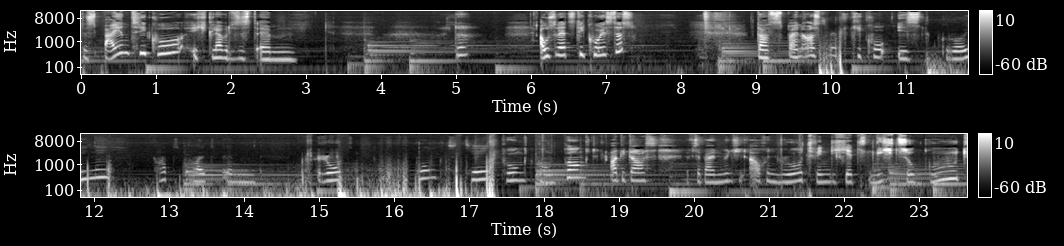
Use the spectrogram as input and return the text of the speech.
das Bayern-Trikot, ich glaube, das ist, ähm, da? Auswärtstrikot ist das. Das Bayern-Auswärtstrikot ist gräulich, hat halt ähm, rot Punkt, T, Punkt, Punkt, Punkt. Adidas, FC Bayern München auch in Rot finde ich jetzt nicht so gut.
